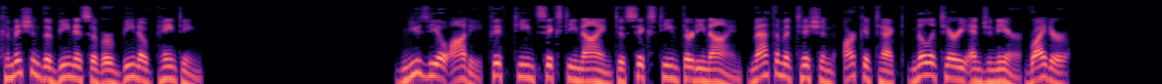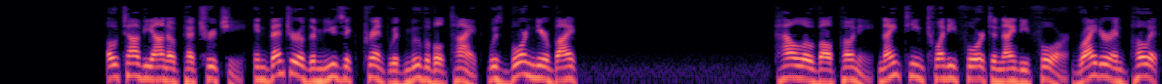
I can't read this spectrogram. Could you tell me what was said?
commissioned the Venus of Urbino painting. Muzio Oddi, 1569-1639, mathematician, architect, military engineer, writer. Ottaviano Petrucci, inventor of the music print with movable type, was born nearby. Paolo Volponi, 1924-94, writer and poet.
